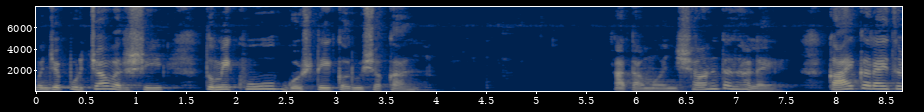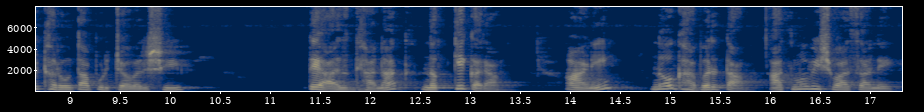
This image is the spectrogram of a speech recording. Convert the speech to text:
म्हणजे पुढच्या वर्षी तुम्ही खूप गोष्टी करू शकाल. आता मन शांत झालंय. काय करायचं ठरवता पुढच्या वर्षी? ते आज ध्यानात नक्की करा. आणि न घाबरता आत्मविश्वासाने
